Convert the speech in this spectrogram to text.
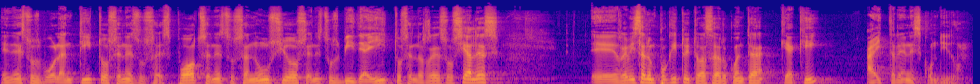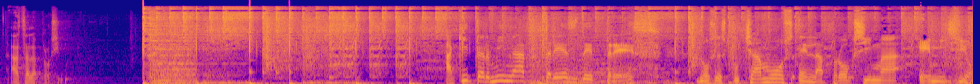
en estos volantitos, en estos spots, en estos anuncios, en estos videitos en las redes sociales. Eh, revísale un poquito y te vas a dar cuenta que aquí hay tren escondido. Hasta la próxima. Aquí termina 3 de 3. Nos escuchamos en la próxima emisión.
